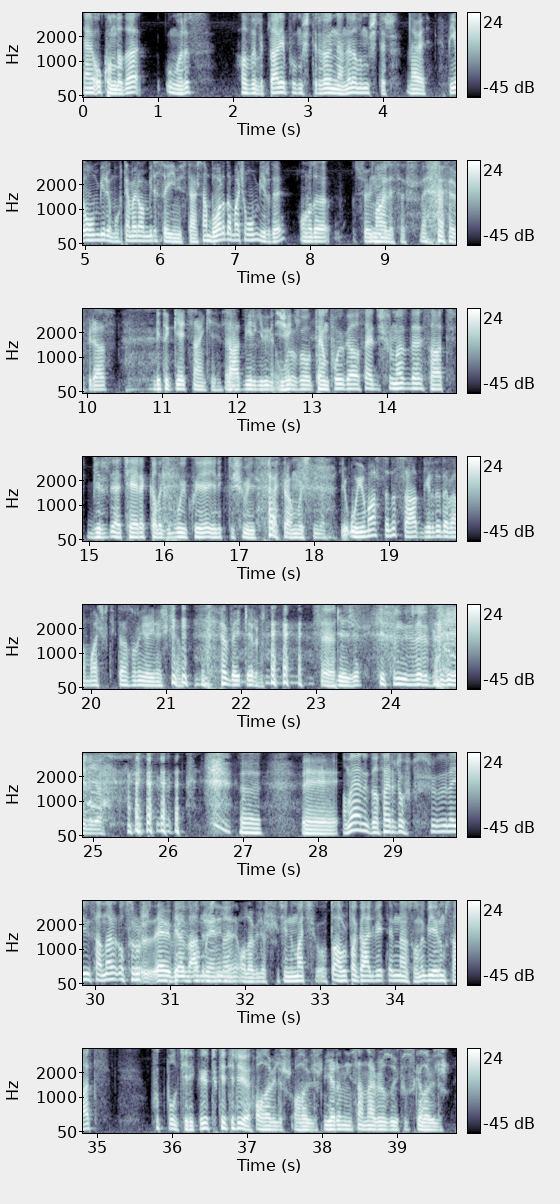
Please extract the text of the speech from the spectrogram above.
Yani o konuda da umarız hazırlıklar yapılmıştır ve önlemler alınmıştır. Evet. Bir 11'i muhtemel 11'i sayayım istersen. Bu arada maç 11'de. Onu da söyleyeyim. Maalesef. biraz bir tık geç sanki. Saat 1 gibi bitecek. Umarız o tempoyu Galatasaray düşürmez de saat bir e, çeyrek kala gibi uykuya yenik düşmeyiz ekran başında. Uyumazsanız saat 1'de de ben maç bittikten sonra yayına çıkacağım. Beklerim. Evet. Gece. Kesin izleriz gibi geliyor. Ee, Ama yani zafer coşkusuyla insanlar oturur. evet biraz adrenalin olabilir. Şimdi maç Avrupa galibiyetlerinden sonra bir yarım saat futbol içerikleri tüketiliyor. Olabilir, olabilir. Yarın insanlar biraz uykusuz kalabilir.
